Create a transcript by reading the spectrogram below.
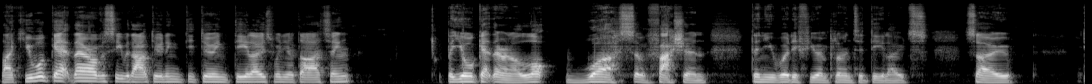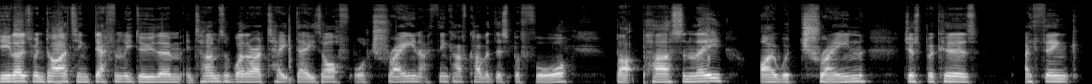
like you will get there obviously without doing doing deloads when you're dieting, but you'll get there in a lot worse of fashion than you would if you implemented deloads. So deloads when dieting, definitely do them. In terms of whether I take days off or train, I think I've covered this before, but personally, I would train just because I think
